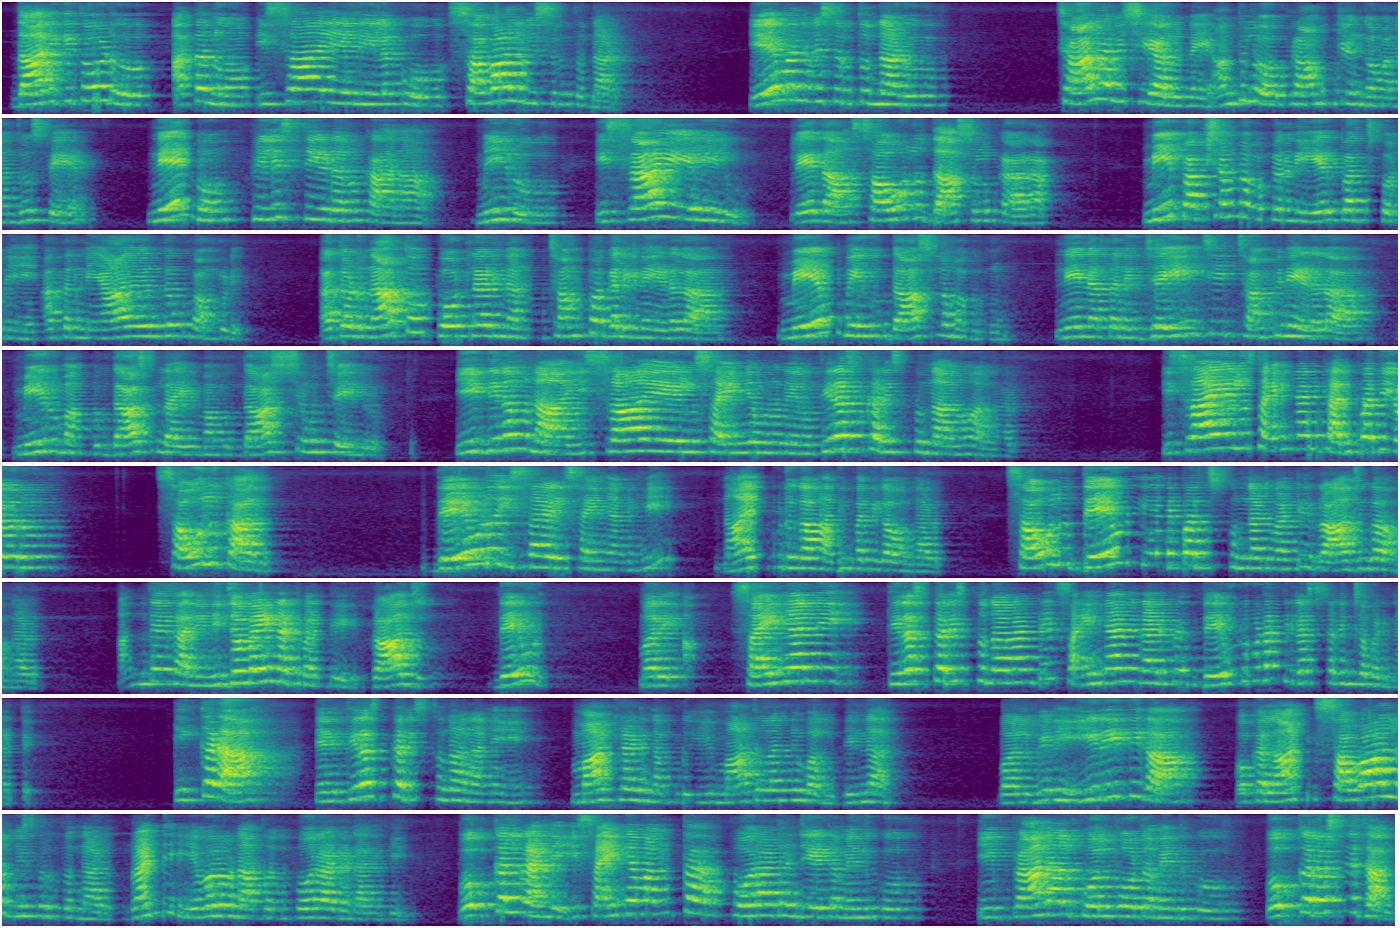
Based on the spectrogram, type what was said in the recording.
దానికి తోడు అతను ఇస్రాయేలీలకు సవాలు విసురుతున్నాడు. ఏమని విసురుతున్నాడు? చాలా విషయాలు ఉన్నాయి అందులో ప్రాముఖ్యంగా మనం చూస్తే నేను ఫిలిస్తీయుడను కానా? మీరు ఇస్రాయేలీలు లేదా సౌలు దాసులు కారా? మీ పక్షంలో ఒకరిని ఏర్పరచుకొని అతన్ని ఆ యుద్ధకు పంపుడి. అతడు నాతో పోట్లాడి నన్ను చంపగలిగిన ఎడల మేము మీకు దాసుల మగుము నేను అతన్ని జయించి చంపిన ఎడల మీరు మాకు దాసులై మాకు దాస్యము చేయుదురు. ఈ దినమున ఇస్రాయేలు సైన్యమును నేను తిరస్కరిస్తున్నాను అన్నాడు. ఇస్రాయేల్ సైన్యానికి అధిపతి ఎవరు? సౌలు కాదు. దేవుడు ఇస్రాయేల్ సైన్యానికి నాయకుడుగా అధిపతిగా ఉన్నాడు. సౌలు దేవుడు ఏర్పరచుకున్నటువంటి రాజుగా ఉన్నాడు. అంతేకాని నిజమైనటువంటి రాజు దేవుడు. మరి సైన్యాన్ని తిరస్కరిస్తున్నానంటే సైన్యాన్ని నడిపే దేవుడు కూడా తిరస్కరించబడినట్టే. ఇక్కడ నేను తిరస్కరిస్తున్నానని మాట్లాడినప్పుడు ఈ మాటలన్నీ వాళ్ళు విన్నారు. వాళ్ళు విని ఈ రీతిగా ఒకలాంటి సవాళ్ళు విసురుతున్నాడు. రండి ఎవరో నాతో పోరాడడానికి. ఒక్కరు రండి ఈ సైన్యం అంతా పోరాటం చేయటం ఎందుకు? ఈ ప్రాణాలు కోల్పోవటం ఎందుకు? ఒక్కరు వస్తే చాలు.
